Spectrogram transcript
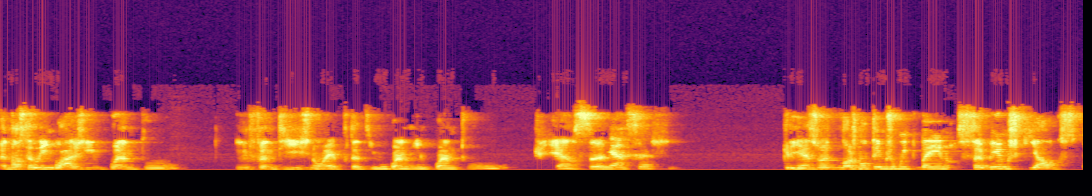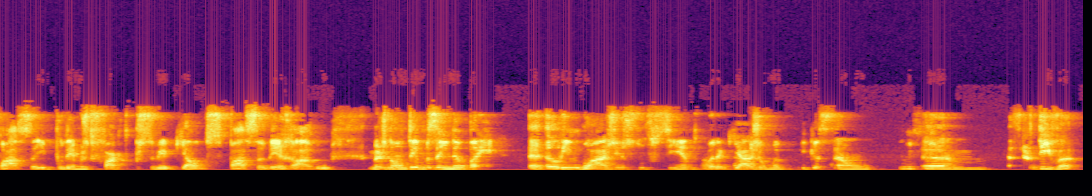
A nossa linguagem enquanto infantis, não é? Portanto, enquanto, Uhum. enquanto criança, Crianças? crianças, nós não temos muito bem, sabemos que algo se passa e podemos de facto perceber que algo se passa de errado, mas não Uhum. temos ainda bem a, a linguagem suficiente para que Ok. haja uma comunicação Uhum. hum, assertiva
